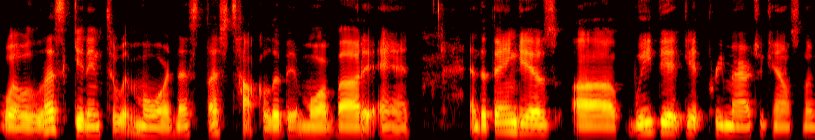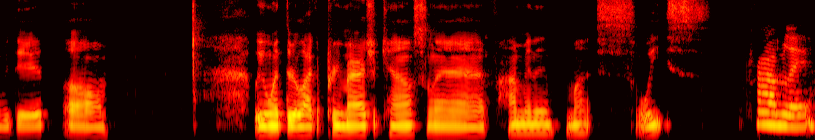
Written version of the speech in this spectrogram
Well, let's get into it more. Let's let's talk a little bit more about it and and the thing is, uh, we did get premarital counseling. We did. Um, we went through like a premarital counseling. How many months? Weeks? Probably.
